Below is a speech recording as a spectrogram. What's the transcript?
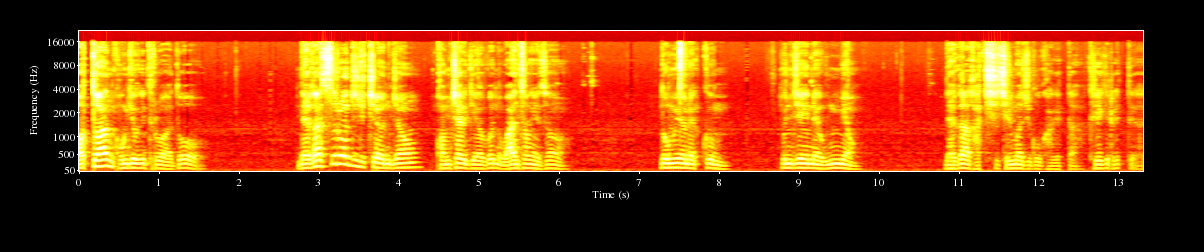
어떠한 공격이 들어와도 내가 쓰러질지언정 검찰 개혁은 완성해서 노무현의 꿈, 문재인의 운명 내가 같이 짊어지고 가겠다. 그 얘기를 했대요.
